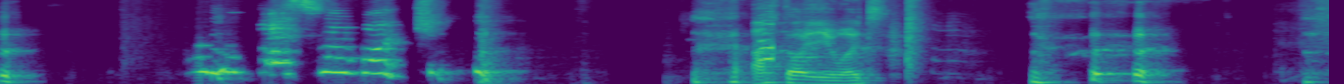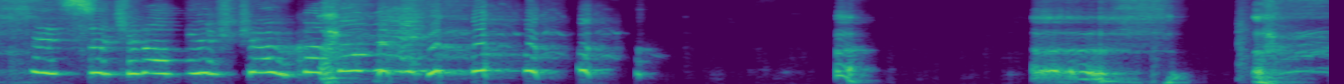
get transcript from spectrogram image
I love that so much. I thought you would. It's such an obvious joke. I love it.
